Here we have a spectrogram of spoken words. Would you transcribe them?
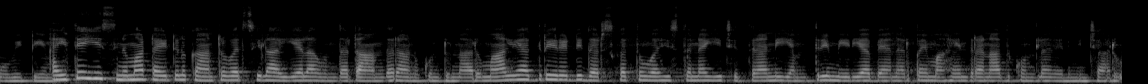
మూవీ టీం. అయితే ఈ సినిమా టైటిల్ కాంట్రవర్సీలా అయ్యేలా ఉందట అందరూ అనుకుంటున్నారు. మాల్యాద్రి రెడ్డి దర్శకత్వం వహిస్తున్న ఈ చిత్రాన్ని ఎం త్రీ మీడియా బ్యానర్పై మహేంద్రనాథ్ కుండ్ల నిర్మించారు.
